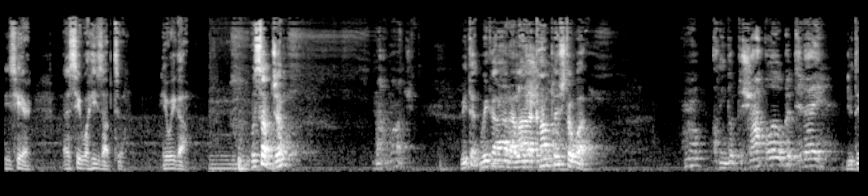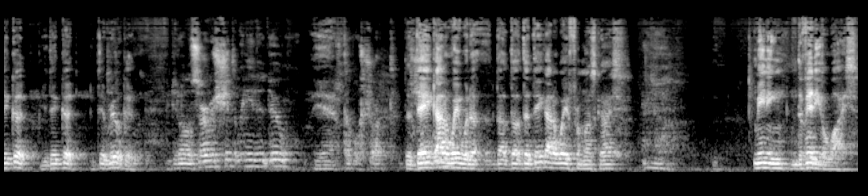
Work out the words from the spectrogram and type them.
He's here. Let's see what he's up to. Here we go. What's up, Joe? We think we got a lot accomplished or what? Well, cleaned up the shop a little bit today. You did good. You did good. You did real good. We did all the service shit that we needed to do. Yeah. A couple of short. The day got away with it. The, the, the day got away from us, guys. Meaning the video wise.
